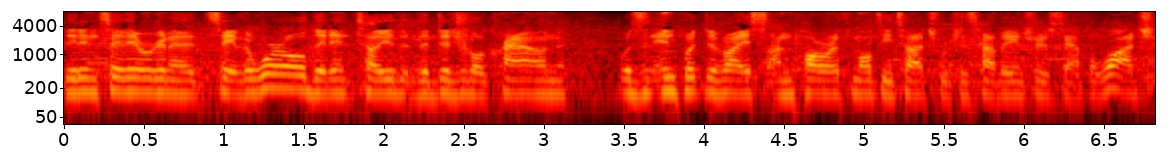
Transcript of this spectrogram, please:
They didn't say they were going to save the world. They didn't tell you that the digital crown was an input device on par with multi-touch, which is how they introduced the Apple Watch.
